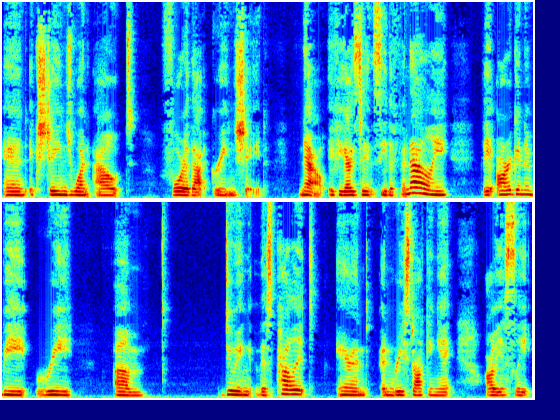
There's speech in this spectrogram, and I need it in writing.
and exchange one out for that green shade. Now, if you guys didn't see the finale, they are going to be re um, doing this palette and and restocking it obviously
